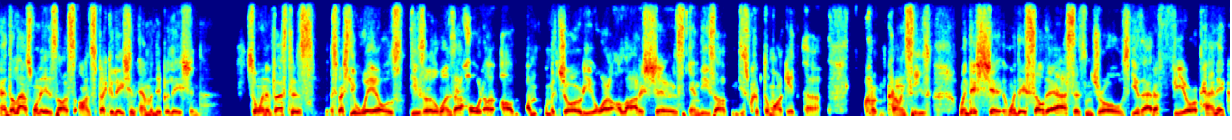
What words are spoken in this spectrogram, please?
And the last one is uh, on speculation and manipulation. So when investors, especially whales, these are the ones that hold a, a, majority or a lot of shares in these uh, these crypto market uh, currencies, when they when they sell their assets in droves, either out of fear or panic,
